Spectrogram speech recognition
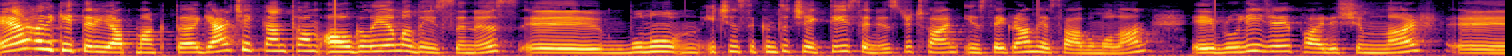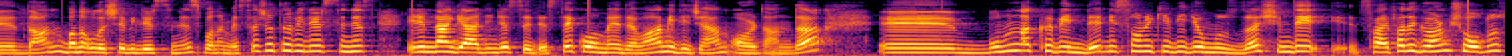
Eğer hareketleri yapmakta gerçekten tam algılayamadıysanız, e, bunun için sıkıntı çektiyseniz lütfen Instagram hesabım olan Ebru Lice paylaşımlardan bana ulaşabilirsiniz. Bana mesaj atabilirsiniz. Elimden geldiğince size destek olmaya devam edeceğim oradan da. E, bunun akabinde bir sonraki videomuzda şimdi sayfada görmüş olduğunuz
